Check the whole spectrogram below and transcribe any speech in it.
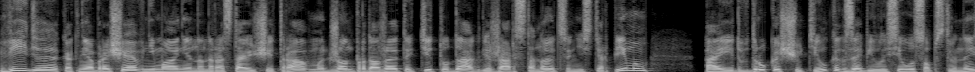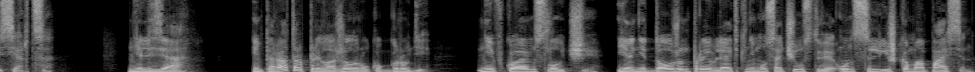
Видя, как не обращая внимания на нарастающие травмы, Джон продолжает идти туда, где жар становится нестерпимым, Аид вдруг ощутил, как забилось его собственное сердце. «Нельзя!» Император приложил руку к груди. «Ни в коем случае. Я не должен проявлять к нему сочувствие, он слишком опасен».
